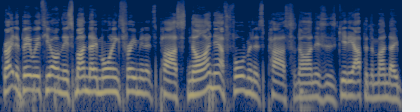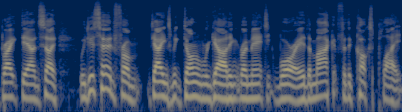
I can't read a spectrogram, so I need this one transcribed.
Great to be with you on this Monday morning, three minutes past nine. Now, four minutes past nine. This is Giddy Up and the Monday Breakdown. So, we just heard from James McDonald regarding Romantic Warrior, the market for the Cox Plate.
